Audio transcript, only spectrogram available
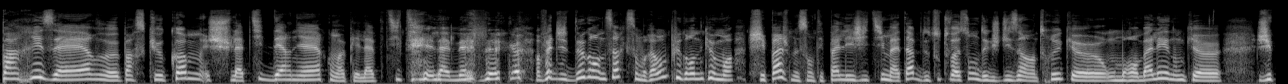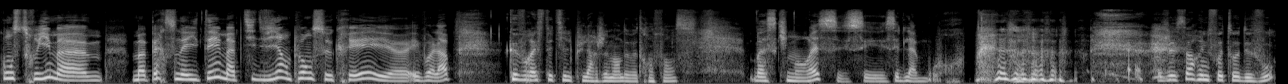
par réserve, euh, parce que comme je suis la petite dernière, qu'on m'appelait la petite et la naine, en fait j'ai deux grandes sœurs qui sont vraiment plus grandes que moi. Je sais pas, je me sentais pas légitime à table. De toute façon, dès que je disais un truc, euh, on me remballait. Donc euh, j'ai construit ma, ma personnalité, ma petite vie un peu en secret, et, euh, et voilà. Que vous reste-t-il plus largement de votre enfance? Bah, ce qui m'en reste, c'est- de l'amour. Je sors une photo de vous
